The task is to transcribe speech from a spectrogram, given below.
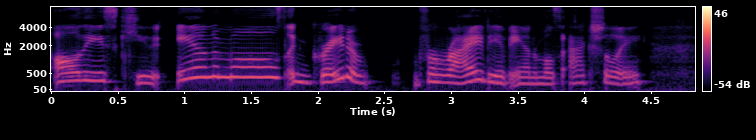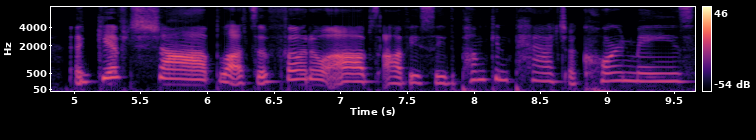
all these cute animals, a great variety of animals, actually. A gift shop, lots of photo ops, obviously the pumpkin patch, a corn maze.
